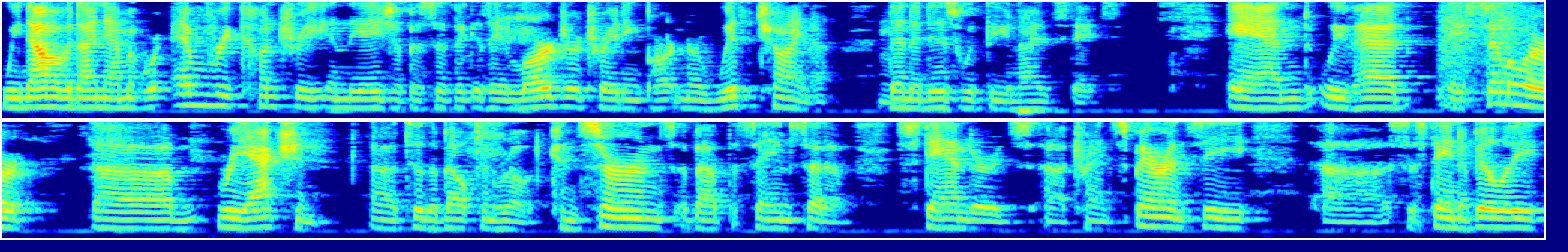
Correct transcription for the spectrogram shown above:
we now have a dynamic where every country in the Asia Pacific is a larger trading partner with China than it is with the United States. And we've had a similar um, reaction uh, to the Belt and Road, concerns about the same set of standards, uh, transparency, uh, sustainability,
